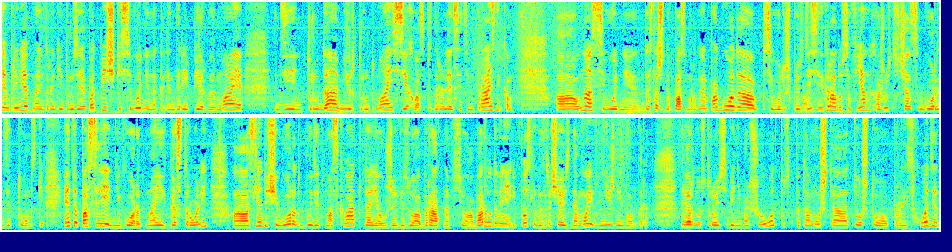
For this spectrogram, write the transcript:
Всем привет, мои дорогие друзья и подписчики! Сегодня на календаре 1 мая, День труда, мир, труд, май. Всех вас поздравляю с этим праздником. А у нас сегодня достаточно пасмурная погода, всего лишь плюс 10 градусов. Я нахожусь сейчас в городе Томске. Это последний город моих гастролей. А следующий город будет Москва. Туда я уже везу обратно все оборудование и после возвращаюсь домой в Нижний Новгород. Наверное, устрою себе небольшой отпуск, потому что то, что происходит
